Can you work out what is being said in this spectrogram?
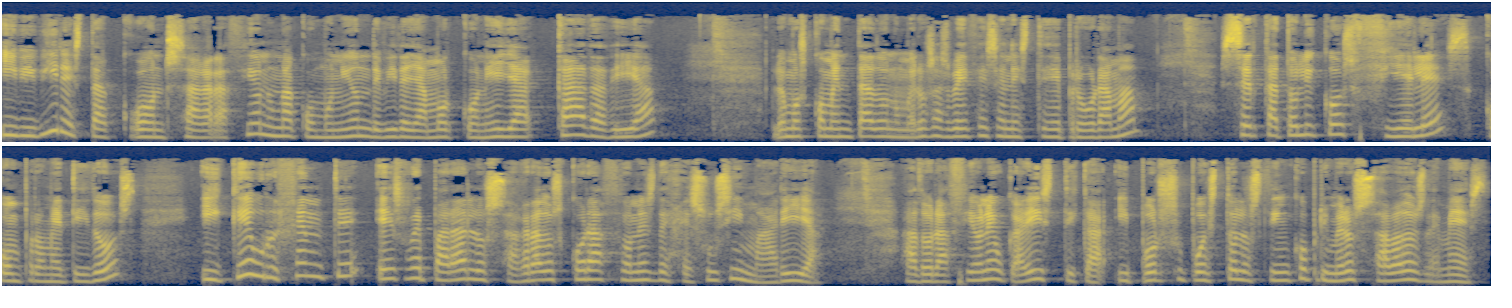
y vivir esta consagración, una comunión de vida y amor con ella cada día. Lo hemos comentado numerosas veces en este programa. Ser católicos fieles, comprometidos y qué urgente es reparar los sagrados corazones de Jesús y María, adoración eucarística y por supuesto los cinco primeros sábados de mes,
